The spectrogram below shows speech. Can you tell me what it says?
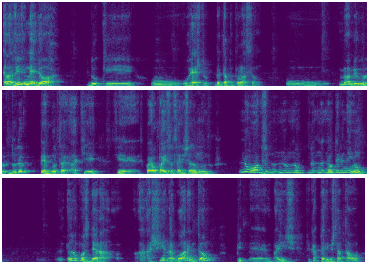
ela vive melhor do que o, o resto da, da população. O meu amigo Duda pergunta aqui que, qual é o país socialista do mundo. Não houve, não, não, não teve nenhum. Eu não considero a, a China agora, então, é um país de capitalismo estatal.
